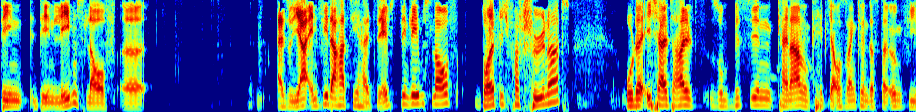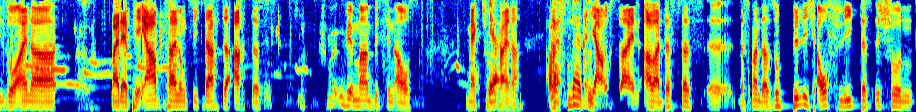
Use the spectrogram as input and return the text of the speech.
den, den Lebenslauf... Äh, also ja, entweder hat sie halt selbst den Lebenslauf deutlich verschönert oder ich halt halt so ein bisschen, keine Ahnung, hätte ja auch sein können, dass da irgendwie so einer bei der PR-Abteilung sich dachte, ach, das schmücken wir mal ein bisschen aus. Merkt schon ja, keiner. Das, das halt kann so ja auch sein, aber dass, das, äh, dass man da so billig auffliegt, das ist schon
